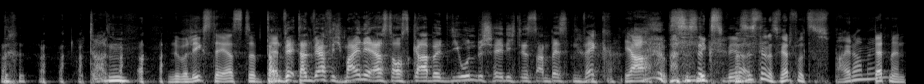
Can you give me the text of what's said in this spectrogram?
Dann. Wenn du überlegst, der erste Dann, dann werfe ich meine Erstausgabe, die unbeschädigt ist, am besten weg. Ja, Was ist, nix denn, wert. was ist denn das wertvollste? Spider-Man? Batman.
